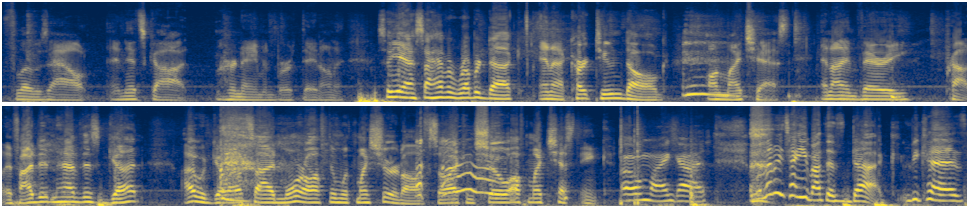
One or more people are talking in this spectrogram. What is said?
flows out, and it's got her name and birth date on it. So yes, I have a rubber duck and a cartoon dog on my chest, and I am very proud. If I didn't have this gut, I would go outside more often with my shirt off so I can show off my chest ink. Oh my gosh. Well, let me tell you about this duck because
